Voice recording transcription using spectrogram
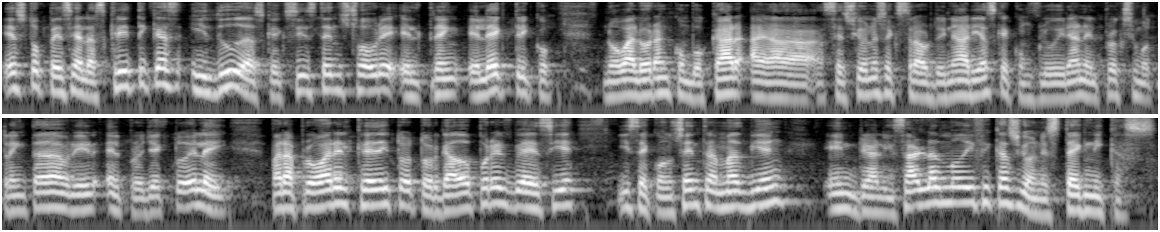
Esto pese a las críticas y dudas que existen sobre el tren eléctrico. No valoran convocar a sesiones extraordinarias que concluirán el próximo 30 de abril el proyecto de ley para aprobar el crédito otorgado por el BESIE y se concentran más bien en realizar las modificaciones técnicas.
